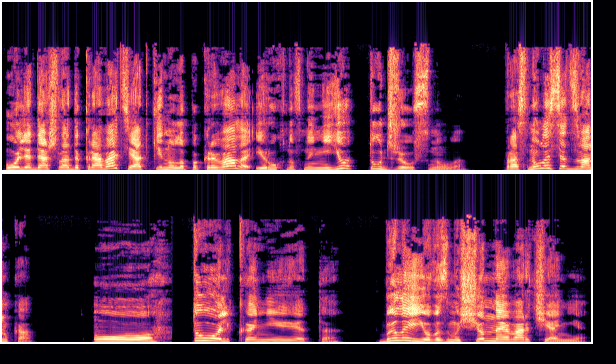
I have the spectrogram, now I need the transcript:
Оля дошла до кровати, откинула покрывало и, рухнув на нее, тут же уснула. Проснулась от звонка. «О, только не это!» Было ее возмущенное ворчание.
